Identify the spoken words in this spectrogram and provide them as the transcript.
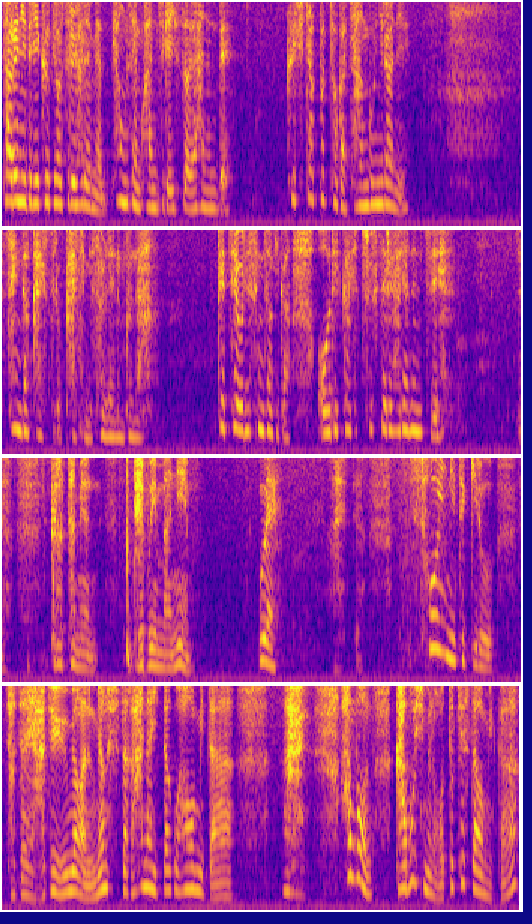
다른 이들이 그 벼슬을 하려면 평생 관직에 있어야 하는데 그 시작부터가 장군이라니. 생각할수록 가슴이 설레는구나. 대체 우리 승적이가 어디까지 출세를 하려는지. 자, 그렇다면 대부인마님, 왜? 아, 저, 소인이 듣기로 저자에 아주 유명한 음향술사가 하나 있다고 하옵니다. 아, 한번 가보시면 어떻게 싸웁니까?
